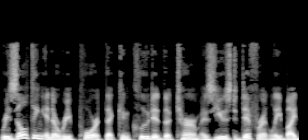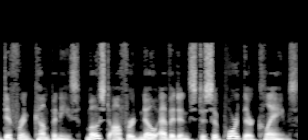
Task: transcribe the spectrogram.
resulting in a report that concluded the term is used differently by different companies, most offered no evidence to support their claims,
